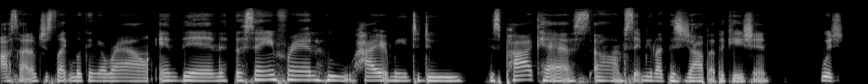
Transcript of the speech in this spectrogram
outside of just like looking around. And then the same friend who hired me to do his podcast, um, sent me like this job application, which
